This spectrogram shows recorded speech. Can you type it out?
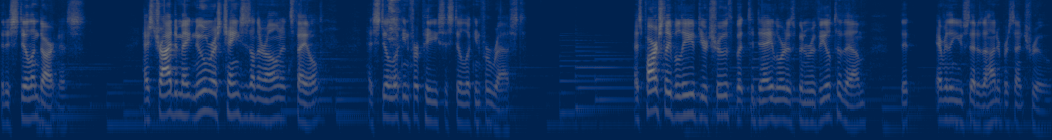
that is still in darkness, has tried to make numerous changes on their own, it's failed, is still looking for peace, is still looking for rest, has partially believed your truth, but today, Lord, has been revealed to them that everything you said is 100% true.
